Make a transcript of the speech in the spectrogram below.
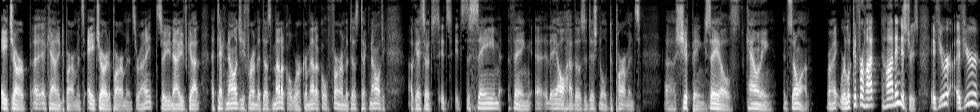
HR uh, accounting departments, HR departments, right? So you now you've got a technology firm that does medical work or medical firm that does technology. Okay, so it's it's it's the same thing. Uh, they all have those additional departments: uh, shipping, sales, accounting, and so on. Right? We're looking for hot hot industries. If you're if you're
